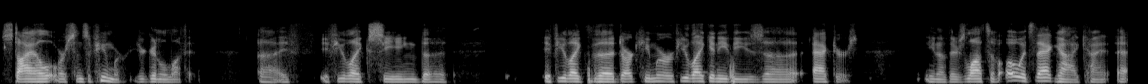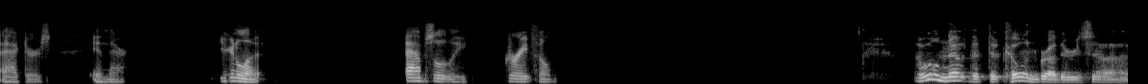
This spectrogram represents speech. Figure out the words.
style or sense of humor, you're gonna love it. Uh, if if you like seeing the if you like the dark humor, or if you like any of these uh, actors, you know, there's lots of oh, it's that guy kind of actors in there. You're gonna love it. Absolutely great film. I will note that the Coen brothers uh,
